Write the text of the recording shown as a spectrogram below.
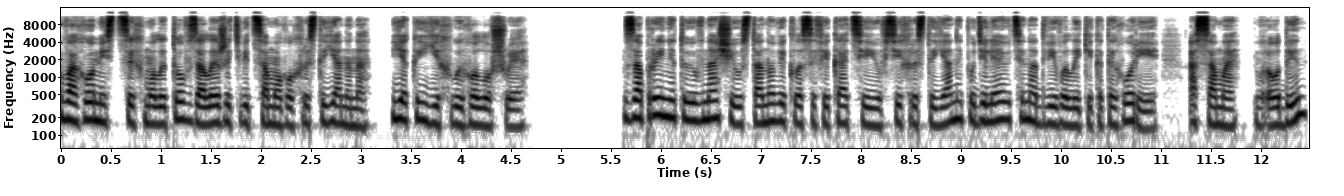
Вагомість цих молитов залежить від самого християнина, який їх виголошує. За прийнятою в нашій установі класифікацією всі християни поділяються на дві великі категорії, а саме В1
